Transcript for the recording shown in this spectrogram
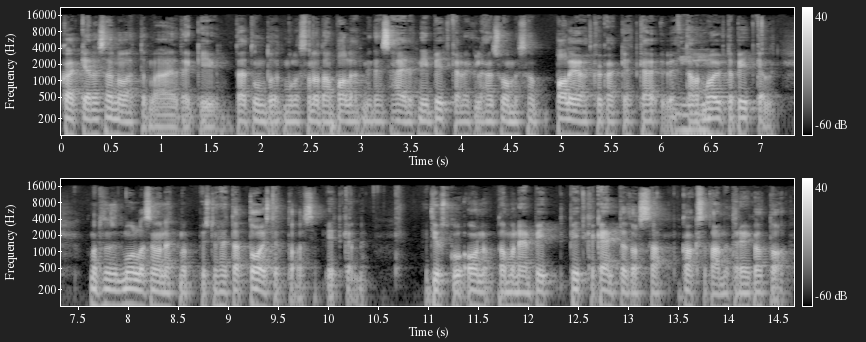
kaikki aina sanoo, että mä jotenkin, tai tuntuu, että mulle sanotaan paljon, että miten sä heität niin pitkälle. Kyllähän Suomessa on paljon, jotka kaikki käy niin. varmaan yhtä pitkälle. Mutta sanoisin, että mulla se on, että mä pystyn heittämään toistettavasti pitkälle. Että just kun on tuommoinen pit, pitkä kenttä tuossa 200 metriä kotoa,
